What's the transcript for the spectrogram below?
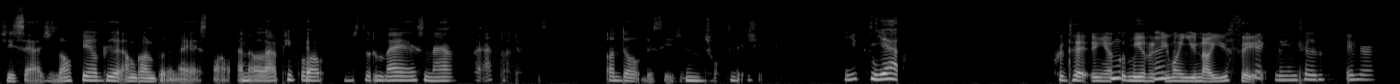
she said, I just don't feel good. I'm gonna put a mask on. I know a lot of people are used to the mask now, but I thought that was adult decision mm. choice that she made. You can Yeah. Protecting your Mm, community mm. when you know you sick. exactly until they figure out-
